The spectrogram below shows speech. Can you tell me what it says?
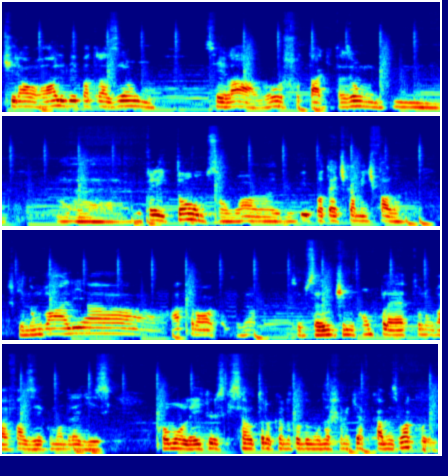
tirar o Holiday para trazer um, sei lá, vou chutar aqui, trazer um, um, é, um Clay Thompson, hipoteticamente falando. Acho que não vale a, a troca, entendeu? Você precisa de um time completo, não vai fazer, como o André disse, como o Lakers, que saiu trocando todo mundo achando que ia ficar a mesma coisa.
